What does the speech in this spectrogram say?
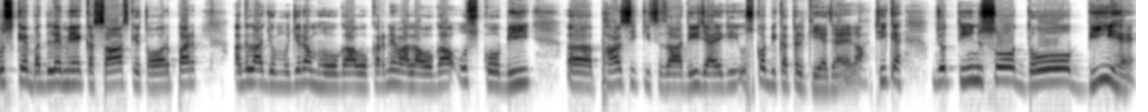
उसके बदले में कसास के तौर पर अगला जो मुजरम होगा, वो करने वाला होगा, उसको भी फांसी की सज़ा दी जाएगी, उसको भी कत्ल किया जाएगा। ठीक है? जो 302 बी है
